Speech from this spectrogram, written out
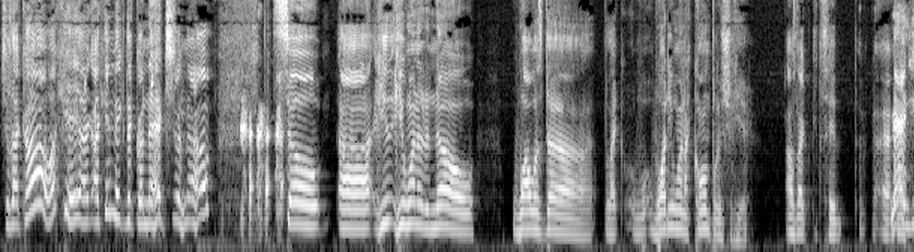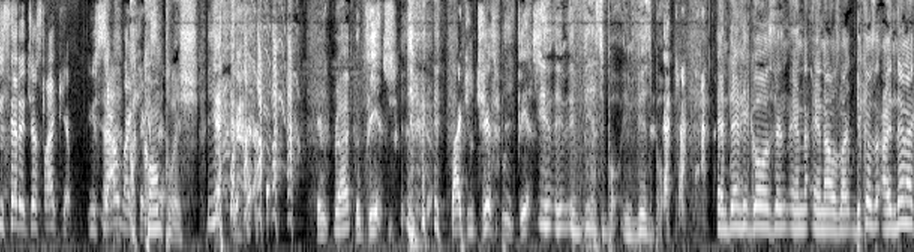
She's like, oh, okay, I, I can make the connection now. so uh, he, he wanted to know what was the, like, wh- what do you want to accomplish here? I was like, say, uh, man, you said it just like him. You sound like accomplish. Yeah. right? This. like you just from this. In- in- invisible, invisible. and then he goes and, and and I was like because and then I,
